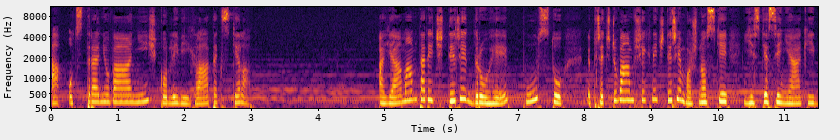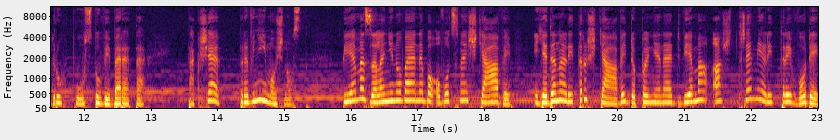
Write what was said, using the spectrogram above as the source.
a odstraňování škodlivých látek z těla. A já mám tady čtyři druhy půstu. Přečtu vám všechny čtyři možnosti, jistě si nějaký druh půstu vyberete. Takže první možnost. Pijeme zeleninové nebo ovocné šťávy – 1 litr šťávy doplněné dvěma až třemi litry vody.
